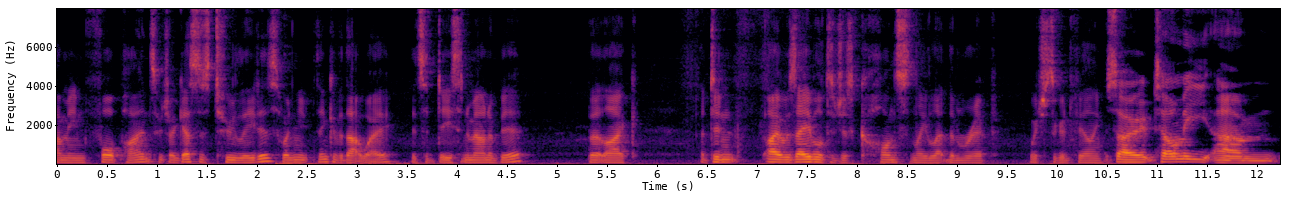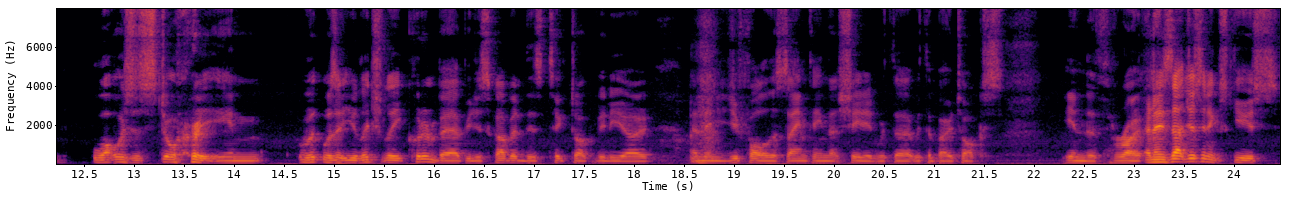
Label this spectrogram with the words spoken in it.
I mean four pints, which I guess is two liters when you think of it that way. It's a decent amount of beer, but like I didn't. I was able to just constantly let them rip, which is a good feeling. So tell me, um, what was the story in? Was it you literally couldn't burp? You discovered this TikTok video, and then you did follow the same thing that she did with the with the Botox in the throat. And is that just an excuse?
